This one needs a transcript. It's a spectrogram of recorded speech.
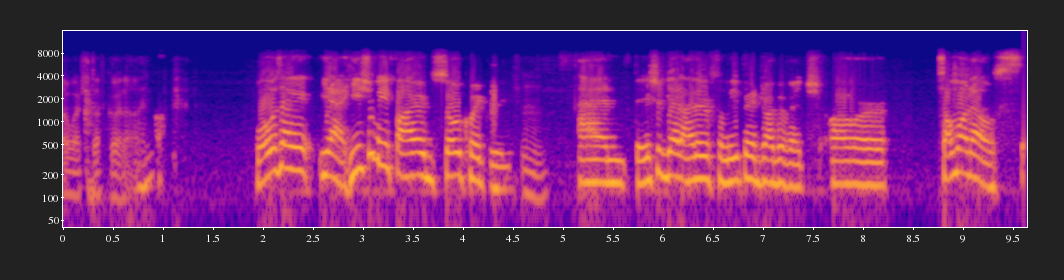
So much stuff going on. what was I yeah, he should be fired so quickly. Mm. And they should get either Felipe Drugovich or someone else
